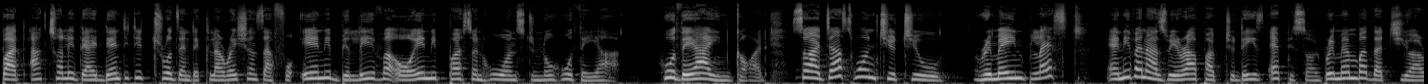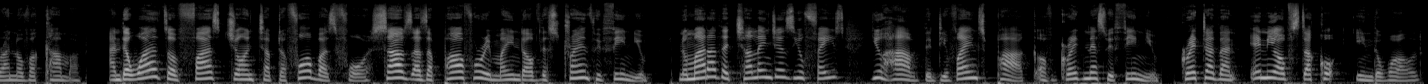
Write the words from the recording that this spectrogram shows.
but actually, the identity truths and declarations are for any believer or any person who wants to know who they are, who they are in God. So I just want you to remain blessed. And even as we wrap up today's episode, remember that you are an overcomer. And the words of 1 John chapter 4 verse 4 serves as a powerful reminder of the strength within you no matter the challenges you face, you have the divine spark of greatness within you, greater than any obstacle in the world.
